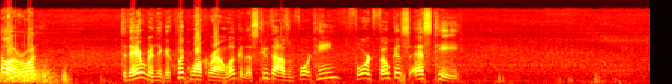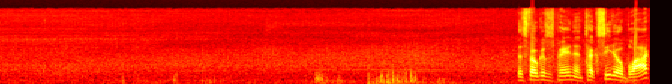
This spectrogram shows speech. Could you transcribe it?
Hello everyone. Today we're going to take a quick walk around look at this 2014 Ford Focus ST. This Focus is painted in tuxedo black,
